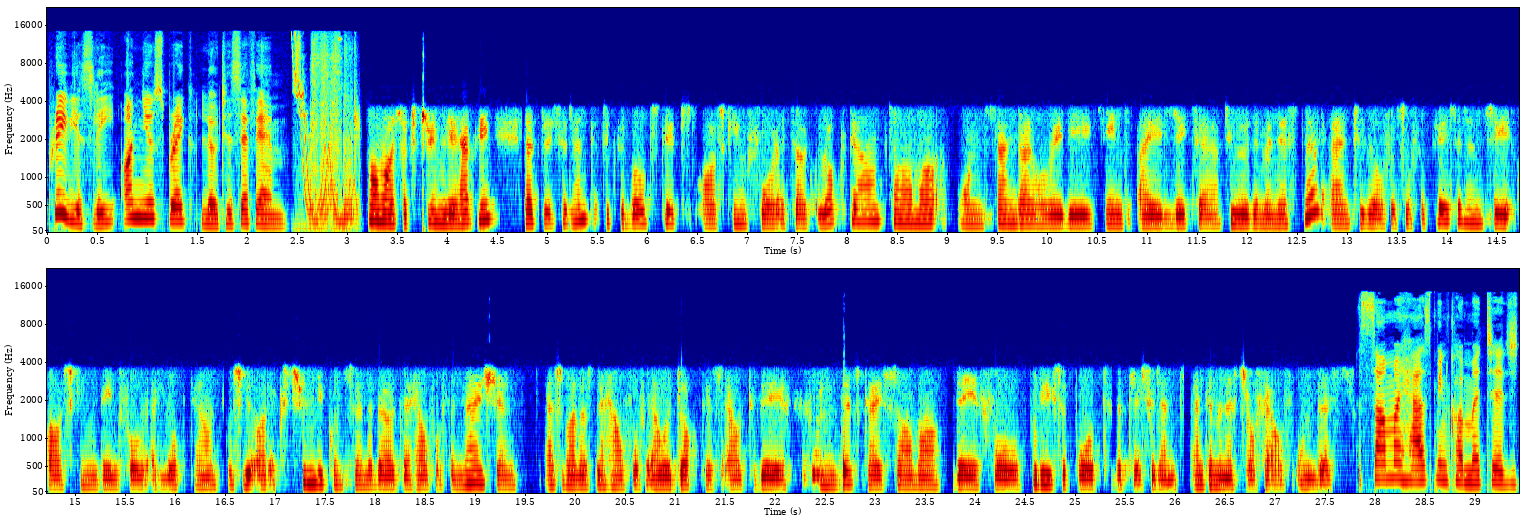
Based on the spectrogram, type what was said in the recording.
Previously on Newsbreak, Lotus FM. Is extremely happy that President took the bold steps asking for a total lockdown. Sama on Sunday already sent a letter to the Minister and to the Office of the Presidency asking them for a lockdown because we are extremely concerned about the health of the nation as well as the health of our doctors out there. In this case, SAMA therefore fully support the President and the Minister of Health on this. SAMA has been committed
